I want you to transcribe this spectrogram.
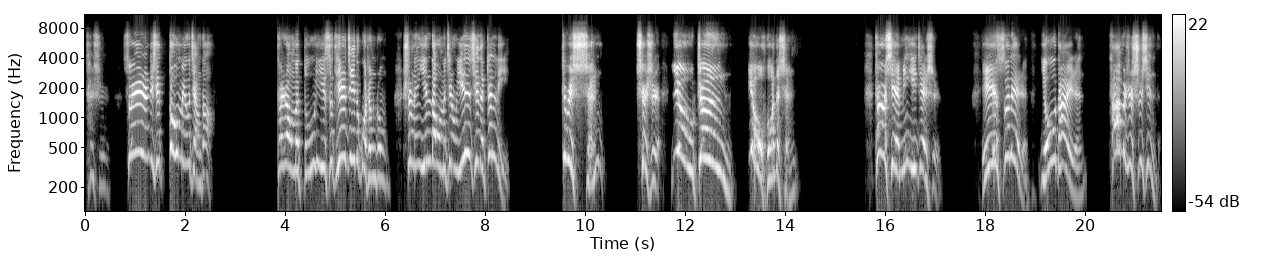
但是虽然这些都没有讲到。他让我们读以斯帖记的过程中，圣灵引导我们进入一切的真理。这位神却是又真又活的神。他要显明一件事：以色列人、犹太人，他们是失信的；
